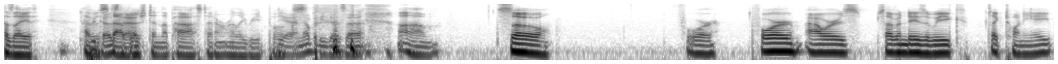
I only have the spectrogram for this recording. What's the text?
as I have Who established in the past, I don't really read books. Yeah, nobody does that. Um, so four four hours, seven days a week. It's like twenty eight,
